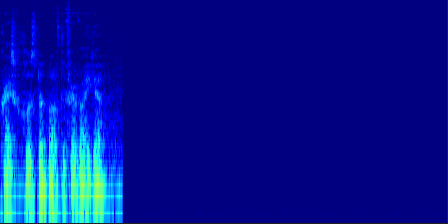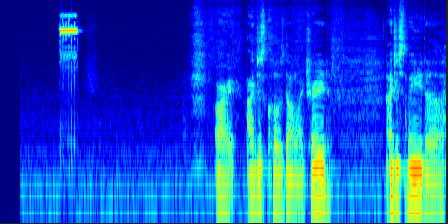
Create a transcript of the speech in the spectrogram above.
price closed above the fair value gap. Alright, I just closed out my trade. I just made a,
